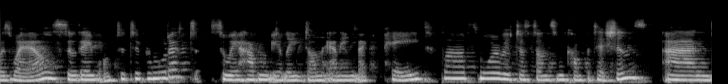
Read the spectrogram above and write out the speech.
as well. So they wanted to promote it. So we haven't really done any like paid collabs more. We've just done some competitions and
